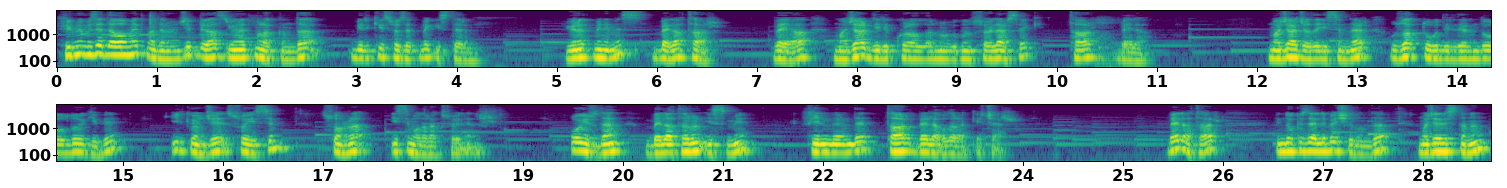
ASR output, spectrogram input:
Filmimize devam etmeden önce biraz yönetmen hakkında bir iki söz etmek isterim. Yönetmenimiz Bela Tar veya Macar dili kurallarına uygun söylersek Tar Bela. Macarca'da isimler uzak doğu dillerinde olduğu gibi ilk önce soy isim sonra isim olarak söylenir. O yüzden Belatar'ın ismi filmlerinde Tar Bela olarak geçer. Belatar 1955 yılında Macaristan'ın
